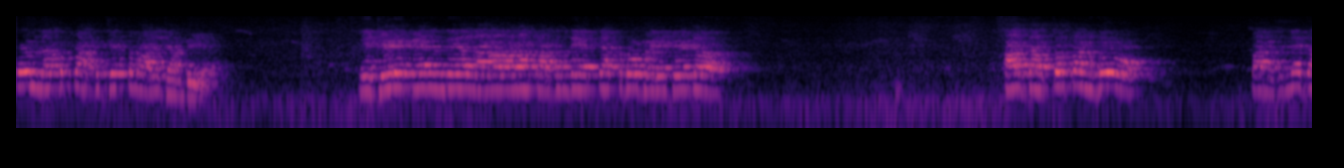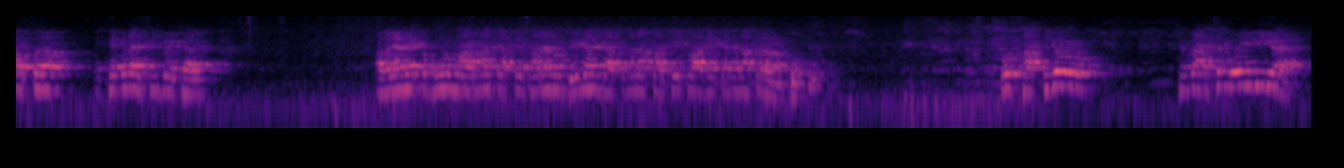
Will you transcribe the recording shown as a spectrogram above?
ਉਹ ਲਗਭਗ ਜਿੱਤ ਵੱਲ ਜਾਂਦੇ ਆ। ਇਹ ਜਿਹੜੇ ਕਹਿ ਦਿੰਦੇ ਆ ਲਾਲਾ ਲਾਲਾ ਕਰ ਦਿੰਦੇ ਆ, ਚੱਕ ਦੋ ਬੈਰੀਕੇਡ ਆ ਦਫ਼ਤਰ ਭੰਨ ਦੋ। ਭੰਨ ਦਿੰਦੇ ਦਫ਼ਤਰ। ਇੱਥੇ ਕਿਹੜਾ ਸੀ ਬੈਠਾ ਹੈ? ਅਗਲਿਆਂ ਨੇ ਇੱਕ ਫੋਨ ਮਾਰਨਾ ਚਾਪੇ ਸਾਰਿਆਂ ਨੂੰ ਜੇਲ੍ਹਾਂ 'ਚ ਦੇਣਾ, ਪਰਚੇ ਪਾ ਕੇ ਕਹਿ ਦੇਣਾ, ਘਰਾਂ ਨੂੰ ਧੋਕੋ ਸੋ ਸਾਥੀਓ ਸੰਘਰਸ਼ ਕੋਈ ਵੀ ਹੈ।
